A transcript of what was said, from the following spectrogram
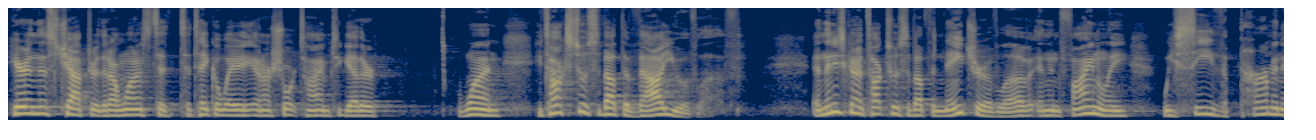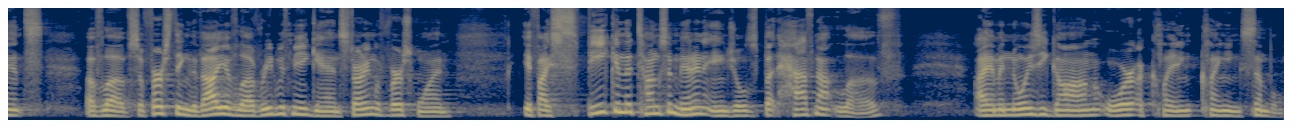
here in this chapter that I want us to, to take away in our short time together. One, he talks to us about the value of love. And then he's going to talk to us about the nature of love. And then finally, we see the permanence of love. So, first thing, the value of love. Read with me again, starting with verse 1. If I speak in the tongues of men and angels, but have not love, I am a noisy gong or a clanging cymbal.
